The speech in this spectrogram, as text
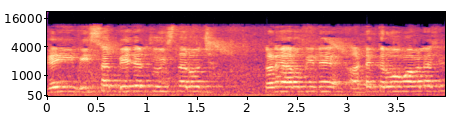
ગઈ વીસ સાત બે હજાર ચોવીસના રોજ ત્રણેય આરોપીને અટક કરવામાં આવેલા છે.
